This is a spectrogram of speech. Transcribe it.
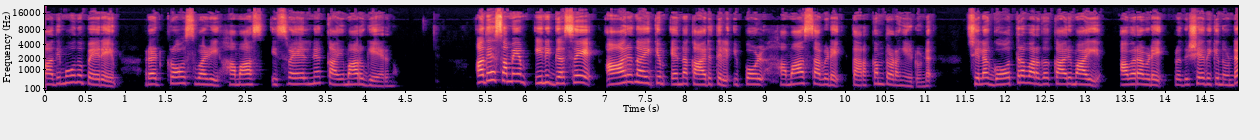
പതിമൂന്ന് പേരെയും റെഡ് ക്രോസ് വഴി ഹമാസ് ഇസ്രയേലിന് കൈമാറുകയായിരുന്നു. അതേസമയം ഇനി ഗസയെ ആര് നയിക്കും എന്ന കാര്യത്തിൽ ഇപ്പോൾ ഹമാസ് അവിടെ തർക്കം തുടങ്ങിയിട്ടുണ്ട്. ചില ഗോത്രവർഗക്കാരുമായി അവർ അവിടെ പ്രതിഷേധിക്കുന്നുണ്ട്.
